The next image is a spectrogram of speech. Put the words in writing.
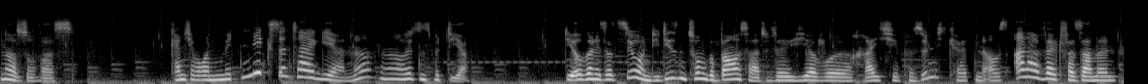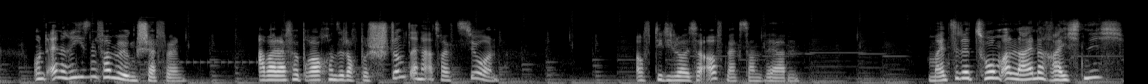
Na, sowas. Kann ich aber auch mit nichts interagieren, ne? Na, höchstens mit dir. Die Organisation, die diesen Turm gebaut hat, will hier wohl reiche Persönlichkeiten aus aller Welt versammeln und ein Riesenvermögen scheffeln. Aber dafür brauchen sie doch bestimmt eine Attraktion, auf die die Leute aufmerksam werden. Meinst du, der Turm alleine reicht nicht?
